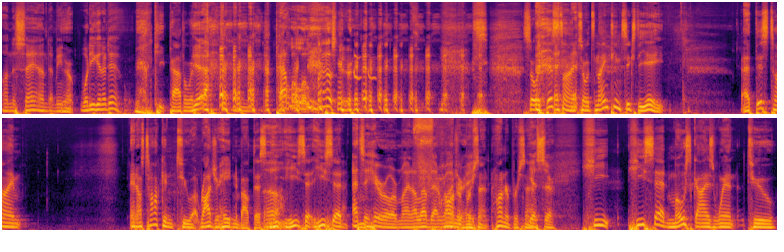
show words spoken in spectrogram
on the sand. I mean, Yep. what are you going to do? Keep paddling. Yeah, paddle a little faster. So at this time, so it's 1968. At this time, and I was talking to uh, Roger Hayden about this. Oh. He, he said he said That's a hero of mine. I love that, Roger. hundred Hayden. percent, hundred percent. Yes, sir. He he said most guys went to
